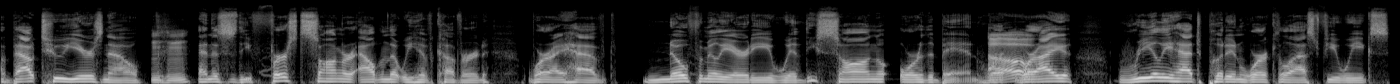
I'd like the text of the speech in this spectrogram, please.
about two years now, Mm-hmm. and this is the first song or album that we have covered where I have no familiarity with the song or the band. Where, Oh. where I really had to put in work the last few weeks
